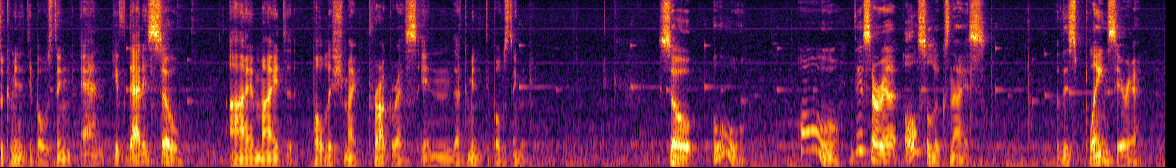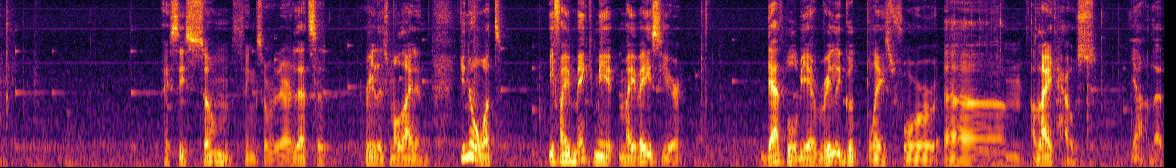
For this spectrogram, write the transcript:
to community posting and if that is so, I might publish my progress in the community posting. So, oh, oh, this area also looks nice. This plains area. I see some things over there. That's a really small island. You know what? If I make me my base here, that will be a really good place for um, a lighthouse. Yeah, that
